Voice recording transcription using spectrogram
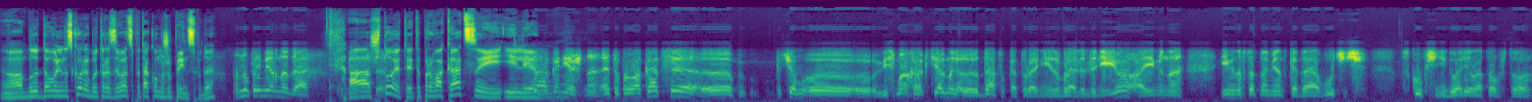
А, будут довольно скоро и будут развиваться по такому же принципу, да? Ну, примерно да. Примерно, а да. что это? Это провокации или... Да, конечно, это провокация, э, причем э, весьма характерна э, дату, которую они избрали для нее, а именно, именно в тот момент, когда Вучич в Скупщине говорил о том, что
